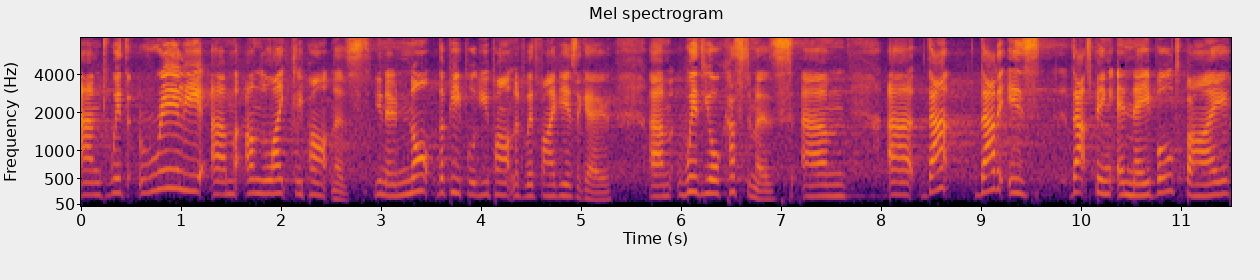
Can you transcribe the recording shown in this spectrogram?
and with really um, unlikely partners, you know, not the people you partnered with five years ago, um, with your customers. Um, uh, that, that is that's being enabled by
